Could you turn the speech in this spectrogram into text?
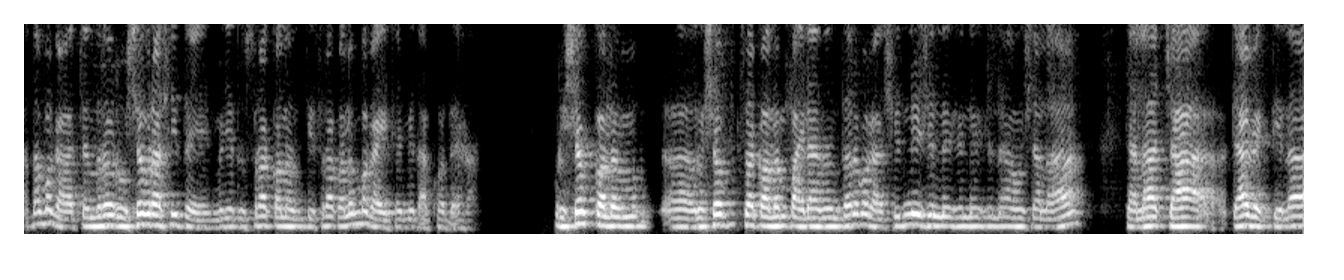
आता बघा चंद्र ऋषभ राशीत आहे म्हणजे दुसरा कॉलम तिसरा कॉलम बघा इथे मी दाखवत आहे हा. ऋषभ कॉलम ऋषभचा कॉलम पाहिल्यानंतर बघा शून्य शून्य शून्य शून्य अंशाला त्याला चा त्या व्यक्तीला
